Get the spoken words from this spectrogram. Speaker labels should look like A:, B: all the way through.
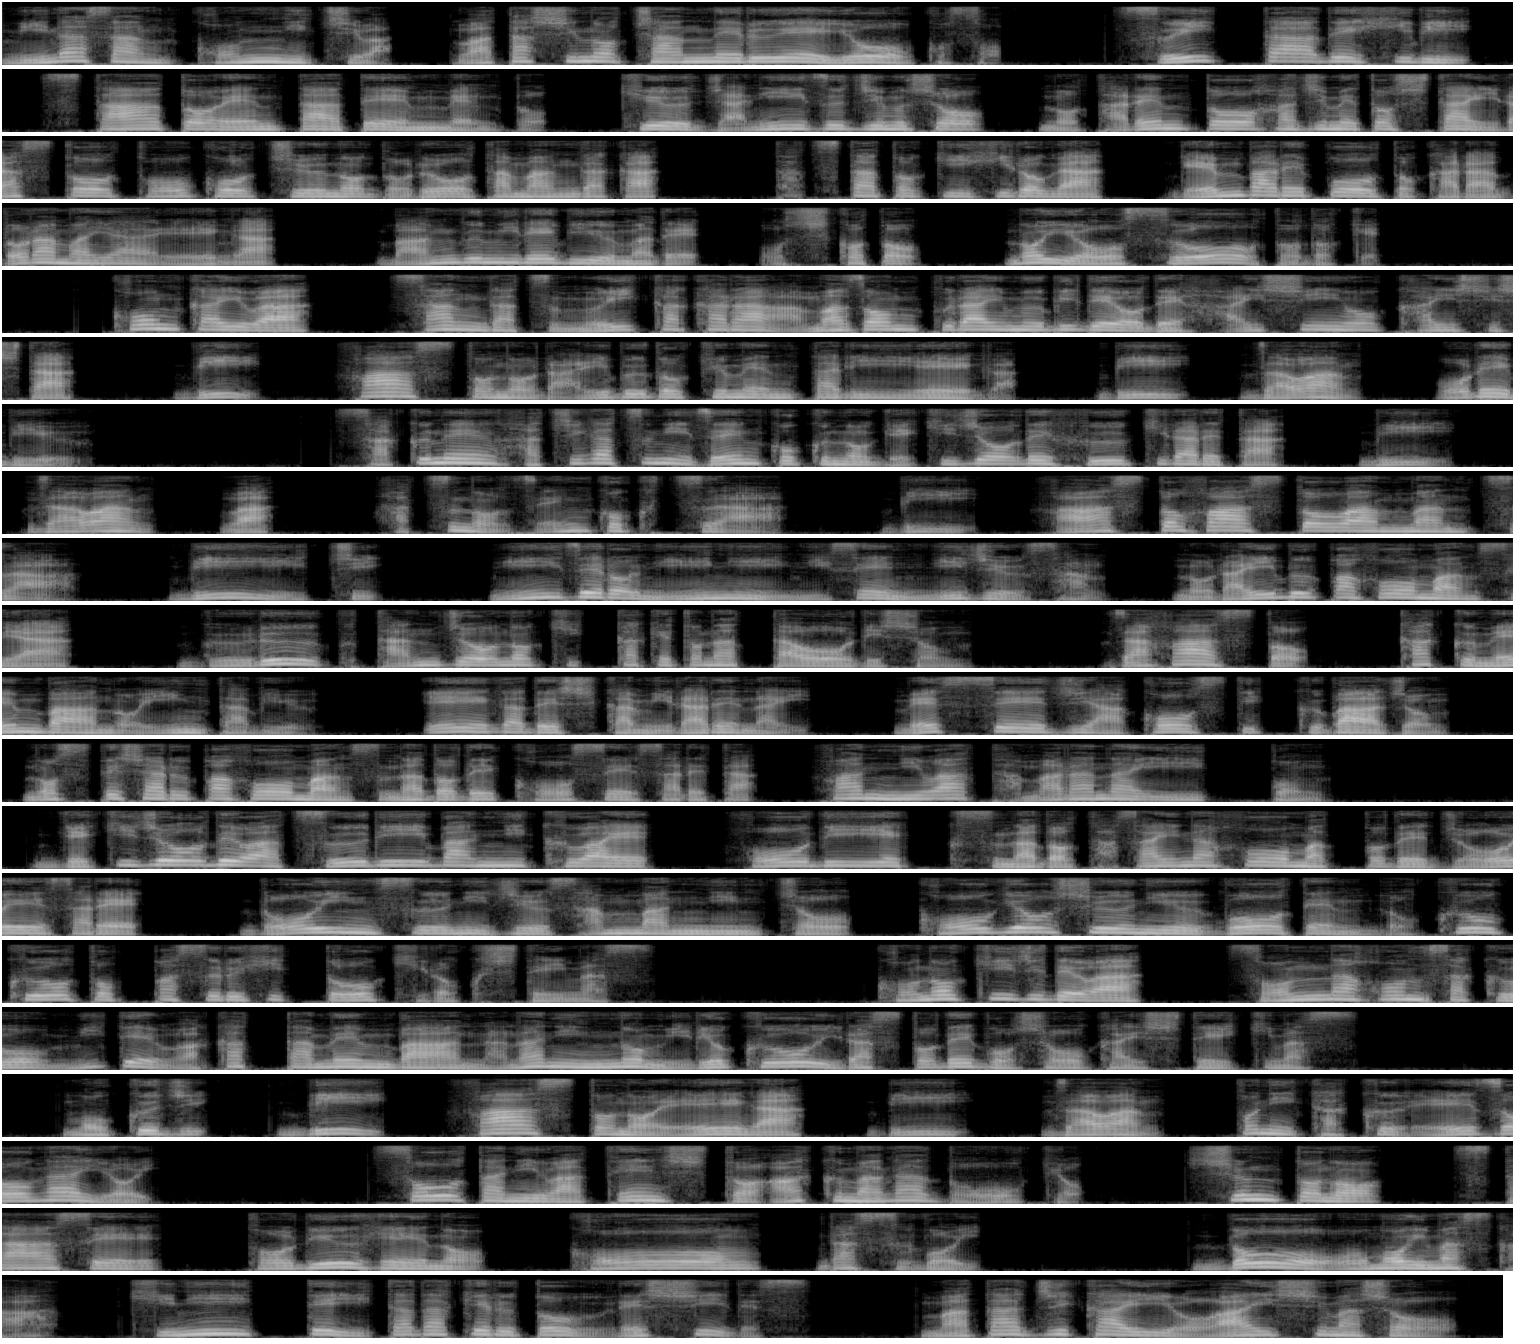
A: 皆さんこんにちは。私のチャンネルへようこそ。ツイッターで日々、スタートエンターテインメント、旧ジャニーズ事務所のタレントをはじめとしたイラストを投稿中のドルオタ漫画家、達田時弘が現場レポートからドラマや映画、番組レビューまでお仕事の様子をお届け。今回は3月6日から Amazon プライムビデオで配信を開始した B ファーストのライブドキュメンタリー映画 BE:the ONE をレビュー。昨年8月に全国の劇場で封切られた B ザワンは初の全国ツアー BE:FIRST 1st ワンマンツアー BE:1 2022-2023 のライブパフォーマンスやグループ誕生のきっかけとなったオーディション THE FIRST 各メンバーのインタビュー映画でしか見られないメッセージアコースティックバージョンのスペシャルパフォーマンスなどで構成されたファンにはたまらない一本。劇場では 2D 版に加え 4DX など多彩なフォーマットで上映され、動員数23万人超、興行収入5.6億を突破するヒットを記録しています。この記事では、そんな本作を見て分かったメンバー7人の魅力をイラストでご紹介していきます。目次 B、ファーストの映画 B、ザワンとにかく映像が良い。ソータには天使と悪魔が同居。シュンとのスター性と竜兵の高音がすごい。どう思いますか？気に入っていただけると嬉しいです。また次回お会いしましょう。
